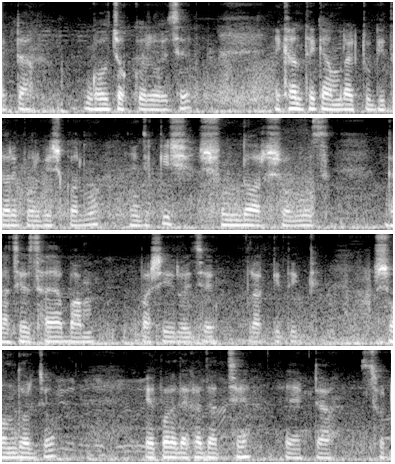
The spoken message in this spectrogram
একটা গোলচক্কর রয়েছে। এখান থেকে আমরা একটু ভিতরে প্রবেশ করব। এই যে কি সুন্দর সবুজ গাছের ছায়া বাম পাশে রয়েছে প্রাকৃতিক সৌন্দর্য। এরপরে দেখা যাচ্ছে একটা ছোট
